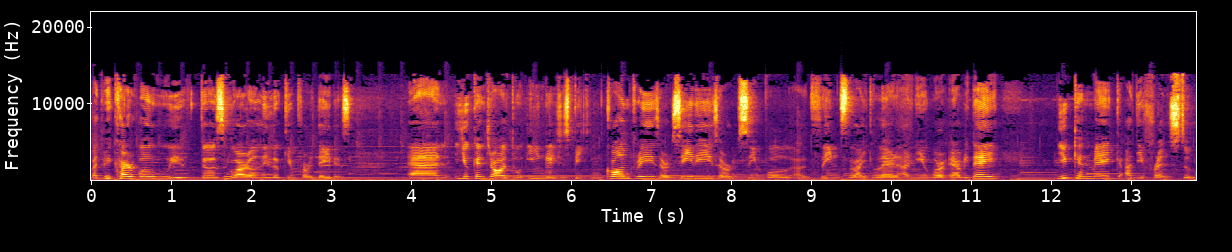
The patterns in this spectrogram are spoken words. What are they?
But be careful with those who are only looking for data and you can travel to English speaking countries or cities or simple uh, things like learn a new word every day. You can make a difference too.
